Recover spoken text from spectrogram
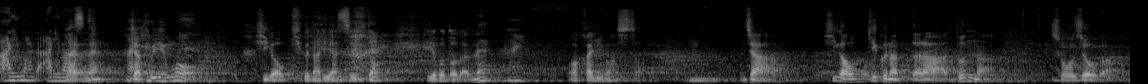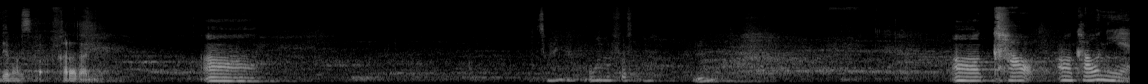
あありますあります。だよね、はい。じゃあ冬も火が大きくなりやすいということだね。はい。わかりました、うん、じゃあ火が大きくなったらどんな症状が出ますか？体に。ああそれなあー顔あ顔に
